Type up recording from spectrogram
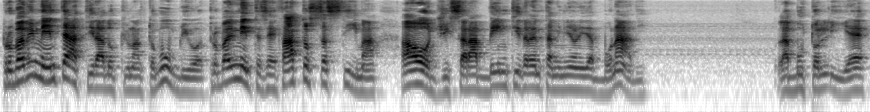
probabilmente ha attirato più un alto pubblico. E probabilmente se hai fatto sta stima, a oggi sarà 20-30 milioni di abbonati. La butto lì, eh.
